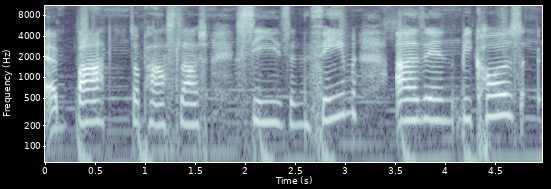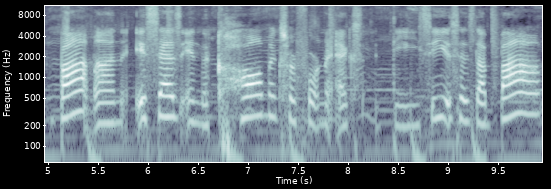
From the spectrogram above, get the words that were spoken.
a Battle Pass slash season theme, as in because Batman, it says in the comics for Fortnite X DC. It says that Bat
